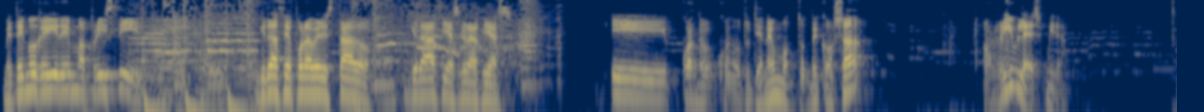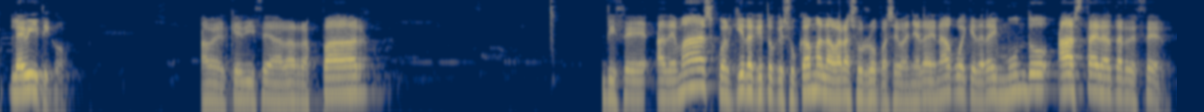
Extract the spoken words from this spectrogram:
Me tengo que ir, Emma Priesti. Gracias por haber estado. Gracias, gracias. Y cuando, cuando tú tienes un montón de cosas horribles, mira. Levítico. A ver, ¿qué dice Ala Raspar? Dice, además, cualquiera que toque su cama lavará su ropa, se bañará en agua y quedará inmundo hasta el atardecer.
